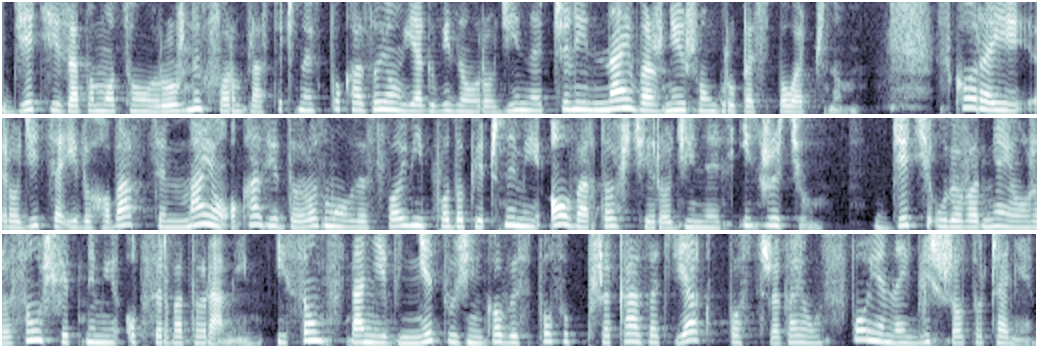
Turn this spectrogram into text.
Dzieci za pomocą różnych form plastycznych pokazują, jak widzą rodziny, czyli najważniejszą grupę społeczną. Z kolei rodzice i wychowawcy mają okazję do rozmów ze swoimi podopiecznymi o wartości rodziny w ich życiu. Dzieci udowadniają, że są świetnymi obserwatorami i są w stanie w nietuzinkowy sposób przekazać, jak postrzegają swoje najbliższe otoczenie.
